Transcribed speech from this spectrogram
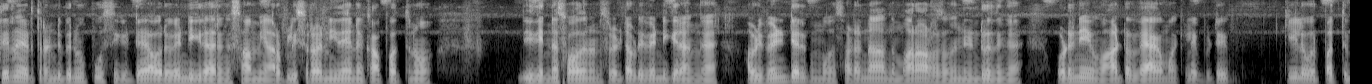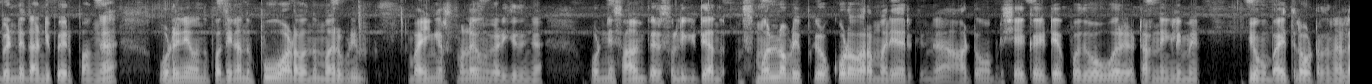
திருநெல் எடுத்து ரெண்டு பேருமே பூசிக்கிட்டு அவர் வேண்டிக்கிறாருங்க சாமி. அரப்பளீஸ்வரா நீ தான் என்னை காப்பாற்றணும் இது என்ன சோதனைன்னு சொல்லிட்டு அப்படியே வேண்டிக்கிறாங்க. அப்படி வேண்டிகிட்டே இருக்கும்போது சடனாக அந்த மரம் ஆடுறது வந்து நின்றுதுங்க. உடனே இவங்க ஆட்டோ வேகமாக கிளப்பிட்டு கீழே ஒரு 10 பெண்டு தாண்டி போயிருப்பாங்க. உடனே வந்து பார்த்திங்கன்னா அந்த பூவாடை வந்து மறுபடியும் பயங்கர ஸ்மெல்லாக இவங்க கிடைக்குதுங்க உடனே சாமி பேரை சொல்லிக்கிட்டு அந்த ஸ்மெல்லும் அப்படியே கூட வர மாதிரியே இருக்குங்க. ஆட்டோவும் அப்படி ஷேக் ஆகிட்டே போகுது ஒவ்வொரு டர்னிங்லேயுமே இவங்க பயத்தில் ஓட்டுறதுனால.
